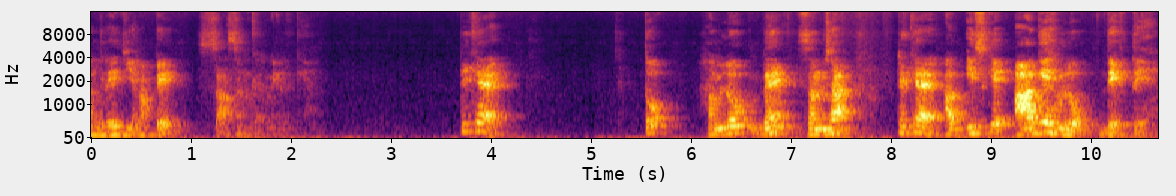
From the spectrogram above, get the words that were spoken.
अंग्रेज़ यहाँ पे शासन करने लगे। ठीक है? तो हम लोग ने समझा ठीक है? अब इसके आगे हम लोग देखते हैं।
